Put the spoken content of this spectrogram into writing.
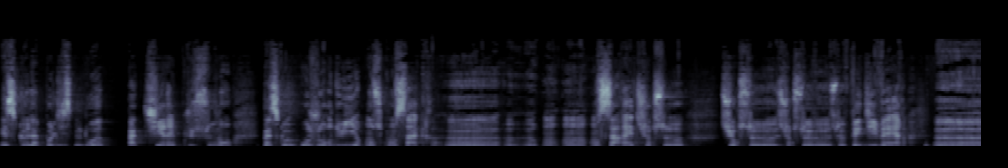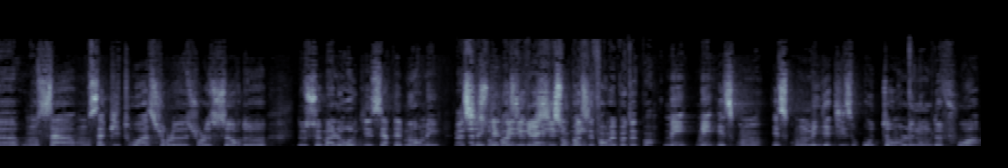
est-ce que la police ne doit pas tirer plus souvent? Parce qu'aujourd'hui, on se consacre, euh, on, on s'arrête sur ce sur ce, sur ce, ce fait divers. Euh, on s'apitoie sur le, sur le sort de, de ce malheureux qui est certes mort, mais bah, avec quel pédigré S'ils sont pas assez formés, peut-être pas. Mais, mais est-ce qu'on est qu'on médiatise autant le nombre de fois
